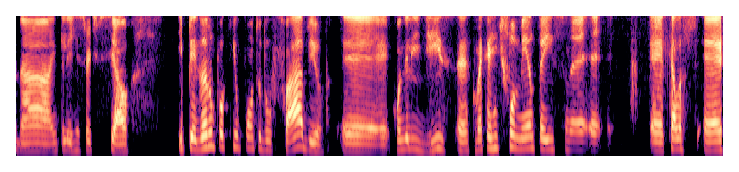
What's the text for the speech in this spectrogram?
na inteligência artificial. E pegando um pouquinho o ponto do Fábio, é, quando ele diz é, como é que a gente fomenta isso, né? É, é aquelas é,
